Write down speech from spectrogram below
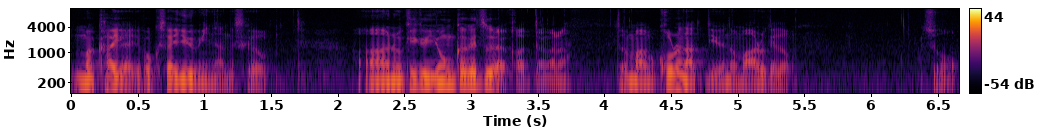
まあ、海外で国際郵便なんですけどあの結局4ヶ月ぐらいかかったのかな。まあコロナっていうのもあるけど。そう。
